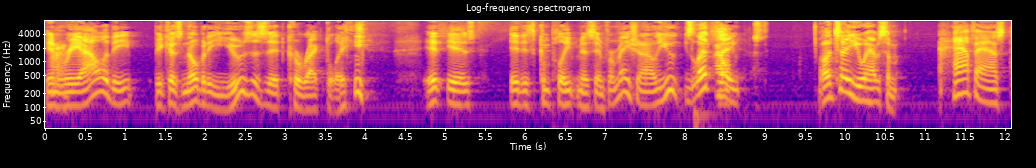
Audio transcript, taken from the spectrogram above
In reality, because nobody uses it correctly, it is it is complete misinformation. Now, you let's say let's say you have some half-assed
